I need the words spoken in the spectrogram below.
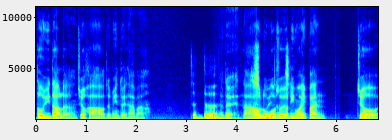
都遇到了，就好好的面对它吧。真的，对不对？然后如果说有另外一半，就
